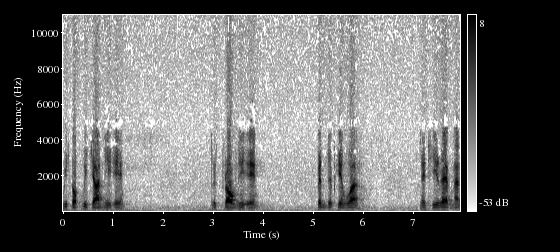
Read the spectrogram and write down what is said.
วิตกวิจารณ์นี้เอง ตรึกตรองนี้เอง เป็นแต่เพียงว่าในที่แรกนั้น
